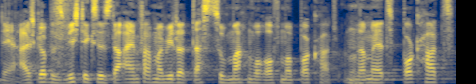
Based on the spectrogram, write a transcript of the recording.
Ja, ich glaube, das Wichtigste ist da einfach mal wieder das zu machen, worauf man Bock hat. Und wenn man jetzt Bock hat,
